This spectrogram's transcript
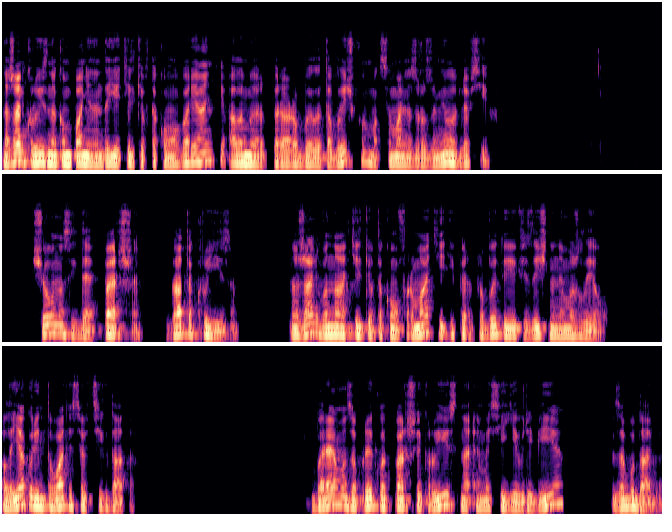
На жаль, круїзна компанія не дає тільки в такому варіанті, але ми переробили табличку максимально зрозуміло для всіх. Що у нас йде? Перше. Дата круїзу. На жаль, вона тільки в такому форматі і переробити її фізично неможливо. Але як орієнтуватися в цих датах? Беремо, за приклад, перший круїз на MSC Єврібія з Абу-Дабі.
